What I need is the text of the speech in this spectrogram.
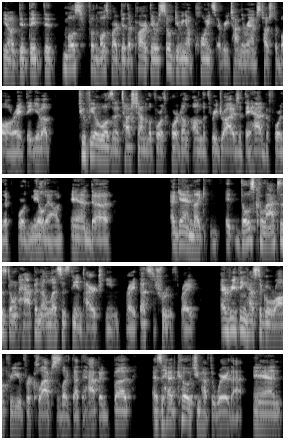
you know did they did most for the most part did their part, they were still giving up points every time the Rams touched the ball. Right? They gave up two field goals and a touchdown in the fourth quarter on, on the three drives that they had before the before the kneel down. And uh, again, like it, those collapses don't happen unless it's the entire team. Right? That's the truth. Right? Everything has to go wrong for you for collapses like that to happen. But as a head coach, you have to wear that. And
